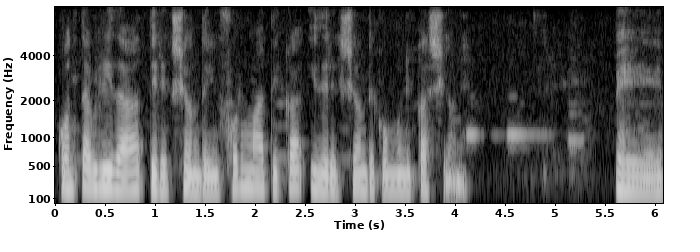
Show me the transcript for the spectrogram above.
Contabilidad, Dirección de Informática y Dirección de Comunicaciones. Eh,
